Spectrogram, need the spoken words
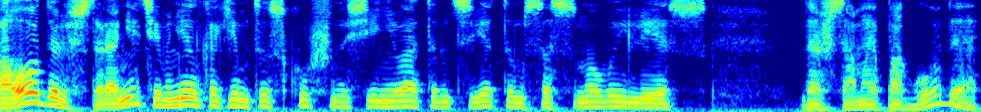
Поодаль в стороне темнел каким-то скучно-синеватым цветом сосновый лес. Даже самая погода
